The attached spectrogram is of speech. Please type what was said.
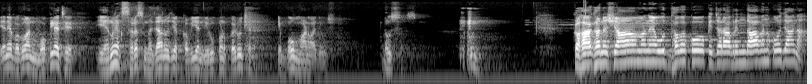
એને ભગવાન મોકલે છે, એનું એક સરસ મજાનું જે કવિએ નિરૂપણ કર્યું છે ને, એ બહુ માણવા જેવું છે. બહુ સરસ. कहा, घन श्याम ने उद्धव को कि जरा वृंदावन को जाना।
